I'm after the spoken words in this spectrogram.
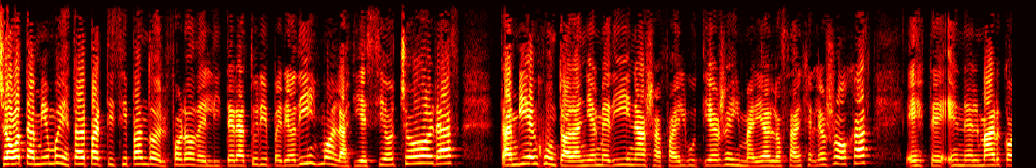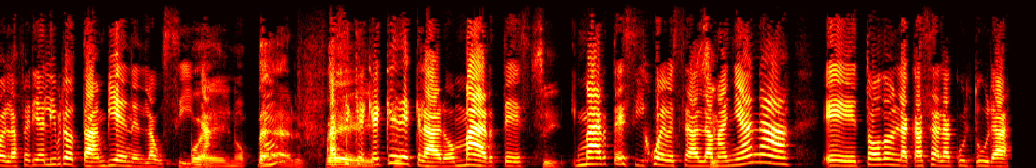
yo también voy a estar participando del Foro de Literatura y Periodismo a las 18 horas, también junto a Daniel Medina, Rafael Gutiérrez y María de los Ángeles Rojas, este, en el marco de la Feria del Libro, también en la usina. Bueno, ¿Mm? perfecto. Así que que quede claro, martes, Sí. martes y jueves a la Sí. mañana, eh, todo en la Casa de la Cultura.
